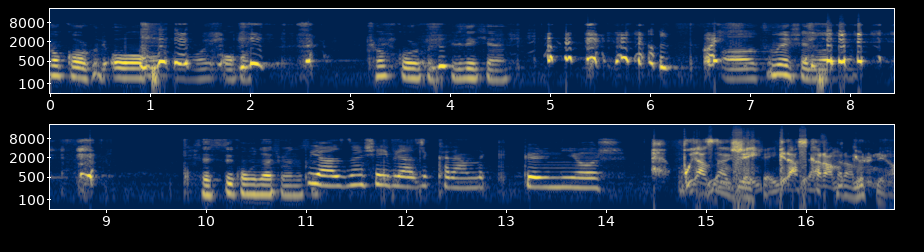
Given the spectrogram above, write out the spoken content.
Çok korkunç. Oo, oy, oy. Çok korkunç bir zeka. Altımı yaşadım hatta. Sesli komuta açmanız. Bu yazdığın şey birazcık karanlık görünüyor. Bu yazdığın şey biraz karanlık görünüyor.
